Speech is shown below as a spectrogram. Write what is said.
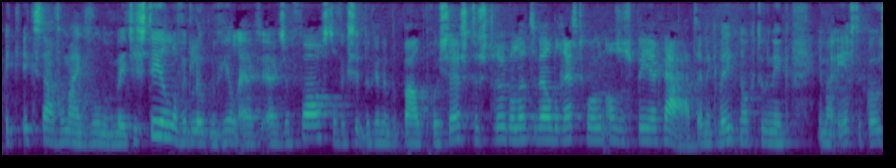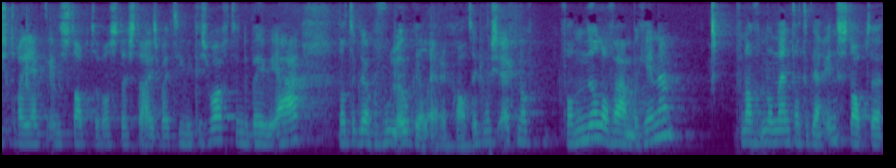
ik, ik sta voor mijn gevoel nog een beetje stil. Of ik loop nog heel erg ergens op vast. Of ik zit nog in een bepaald proces te struggelen. Terwijl de rest gewoon als een speer gaat. En ik weet nog toen ik in mijn eerste coachtraject instapte. Was destijds bij Tineke Zwart in de BWA. Dat ik dat gevoel ook heel erg had. Ik moest echt nog van nul af aan beginnen. Vanaf het moment dat ik daar instapte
